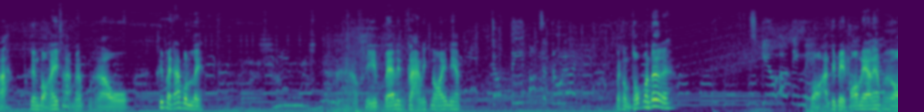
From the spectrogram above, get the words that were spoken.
ป่ะเพื่อนบอกให้สลับนะครับ เราขึ้นไปด้านบนเลยเอาคลิปแวะเลนกลางเล็กน้อยนี่ครับ ไปสมทบวันเดอร์เลยบอกอันติเบตพร้อมแล้วนะครับ รอ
